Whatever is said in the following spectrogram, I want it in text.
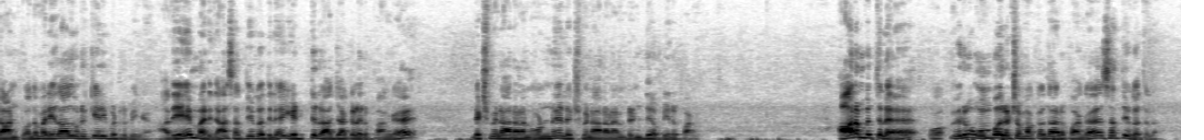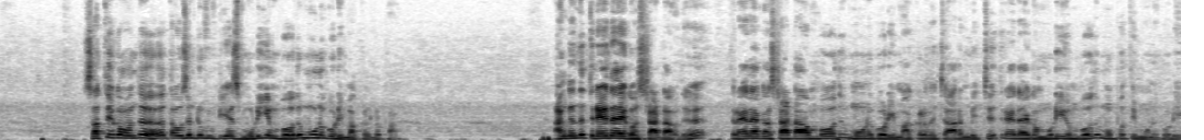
John two அந்த மாதிரி ஏதாவது ஒரு கேள்விப்பட்டிருப்பீங்க. அதே மாதிரி தான் சத்தியுகத்தில் எட்டு ராஜாக்கள் இருப்பாங்க. லக்ஷ்மி நாராயணன் ஒன்று லக்ஷ்மி நாராயணன் ரெண்டு அப்படி இருப்பாங்க. ஆரம்பத்தில் வெறும் ஒம்பது லட்சம் மக்கள் தான் இருப்பாங்க சத்தியுகத்தில் சத்தியுகம் வந்து தௌசண்ட் டூ ஃபிஃப்டி இயர்ஸ் முடியும் போது மூணு கோடி மக்கள் இருப்பாங்க. அங்கேருந்து திரேதாயகம் ஸ்டார்ட் ஆகுது. திரேதாயகம் ஸ்டார்ட் ஆகும்போது மூணு கோடி மக்கள் வச்சு ஆரம்பித்து திரேதாயகம் முடியும் போது முப்பத்தி மூணு கோடி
